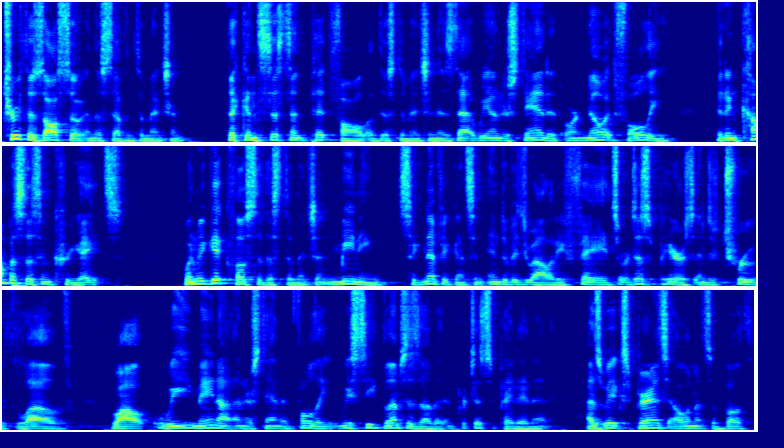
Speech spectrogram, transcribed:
Truth is also in the seventh dimension. The consistent pitfall of this dimension is that we understand it or know it fully. It encompasses and creates. When we get close to this dimension, meaning, significance, and individuality fades or disappears into truth, love. While we may not understand it fully, we see glimpses of it and participate in it as we experience elements of both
